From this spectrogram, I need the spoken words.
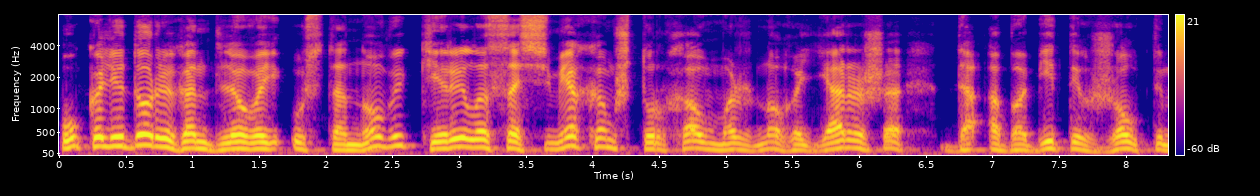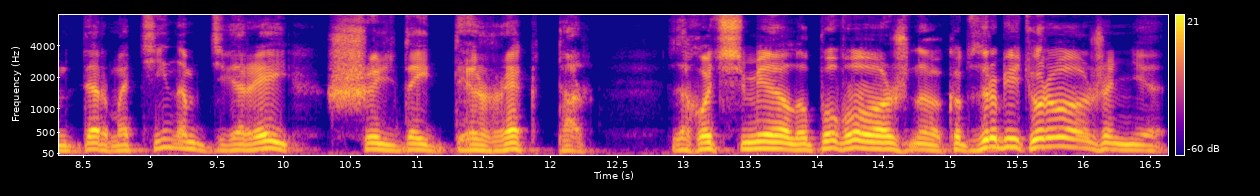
У калідоры гандлёвай установы кірыла са смехам штурхаў мажнога яраша да абабітых жоўтым дэрмацінам дзвярэй шыльдай дырэктар. Заходзь смело, поважна, каб зрабіць уражанне.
